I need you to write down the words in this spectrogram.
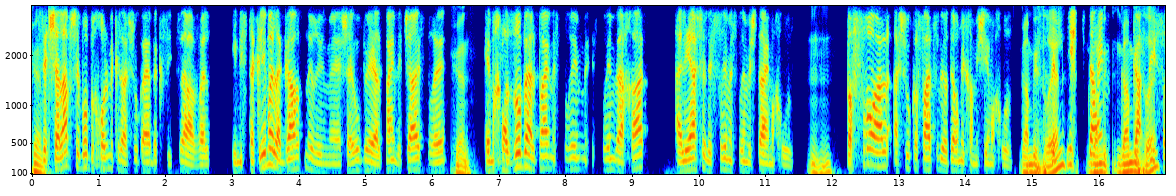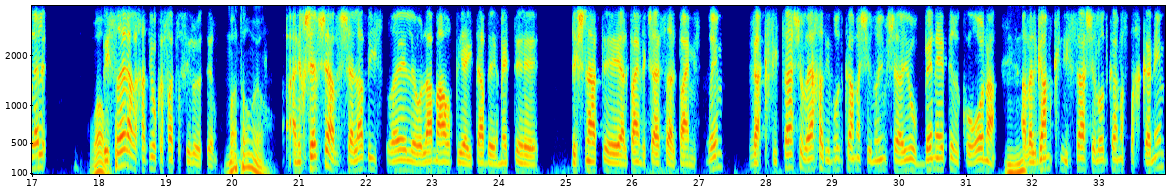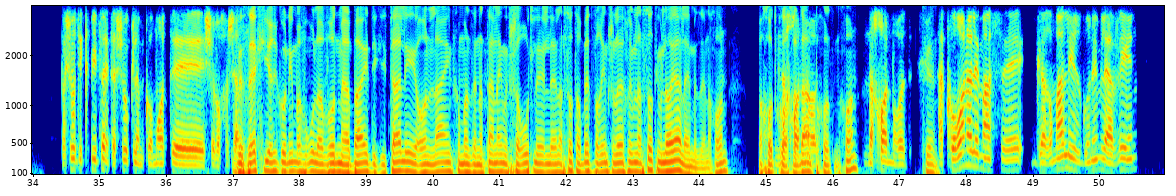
כן. זה שלב שבו בכל מקרה השוק היה בקפיצה, אבל אם מסתכלים על הגרטנרים אה, שהיו ב-2019, כן. הם חזו ב-2020-2021 עלייה של 20-22 אחוז. Mm-hmm. בפועל השוק קפץ ביותר מ-50 אחוז. גם בישראל? גם, גם בישראל? בישראל, וואו. בישראל להערכתי הוא קפץ אפילו יותר. מה אתה אומר? אני חושב שההבשלה בישראל לעולם ה-RP הייתה באמת uh, בשנת uh, 2019-2020. והקפיצה שלו יחד עם עוד כמה שינויים שהיו, בין היתר קורונה, mm-hmm. אבל גם כניסה של עוד כמה שחקנים, פשוט הקפיצה את השוק למקומות uh, שלא חשבנו. וזה כי ארגונים עברו לעבוד מהבית, דיגיטלי, אונליין, כלומר זה נתן להם אפשרות ל- לעשות הרבה דברים שלא יכולים לעשות אם לא היה להם את זה, נכון? פחות כוח נכון אדם, מאוד. פחות, נכון? נכון מאוד. כן. הקורונה למעשה גרמה לארגונים להבין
